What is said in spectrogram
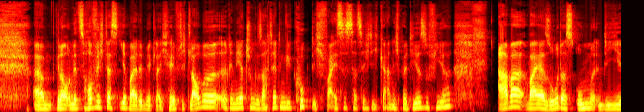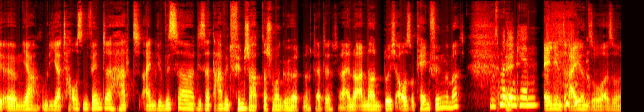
ähm, genau, und jetzt hoffe ich, dass ihr beide mir gleich helft. Ich glaube, René hat schon gesagt, er hat ihn geguckt. Ich weiß es tatsächlich gar nicht bei dir, Sophia. Aber war ja so, dass um die, ähm, ja, um die Jahrtausendwende hat ein gewisser, dieser David Fincher, habt ihr schon mal gehört, ne? Der hat den einen oder anderen durchaus okayen Film gemacht. Muss man äh, den kennen? Alien 3 und so, also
